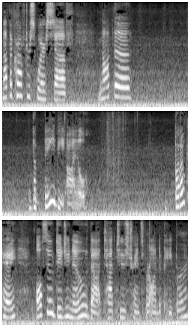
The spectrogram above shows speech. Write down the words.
not the Crafter Square stuff, not the the baby aisle. But okay. Also, did you know that tattoos transfer onto paper,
